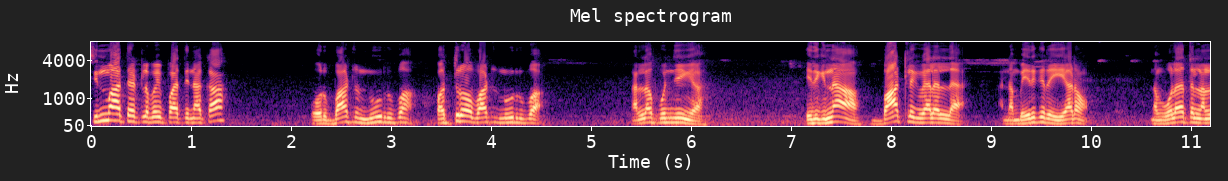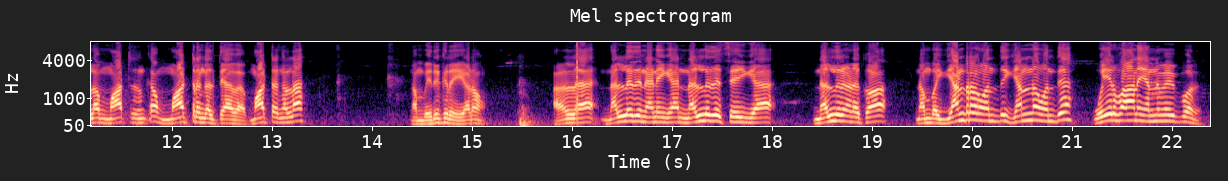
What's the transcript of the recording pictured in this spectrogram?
சினிமா தேட்டரில் போய் பார்த்தீங்கன்னாக்கா ஒரு பாட்டில் நூறுரூபா பத்து ரூபா பாட்டில் நூறுரூபா. நல்லா புரிஞ்சுங்க. இதுக்கு என்ன பாட்டிலுக்கு வேலை இல்லை. நம்ம இருக்கிற இடம் நம்ம உலகத்தில் நல்லா மாற்றம்க்கா மாற்றங்கள் தேவை. மாற்றங்கள்லாம் நம்ம இருக்கிற இடம். அதனால் நல்லது நினைங்க நல்லதை செய்யுங்க. நல்லது நடக்கும். நம்ம எண்ணம் வந்து எண்ணம் வந்து உயர்வான எண்ணமே போகும்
